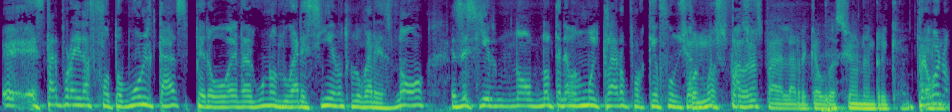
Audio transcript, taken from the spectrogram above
Eh, están por ahí las fotomultas, pero en algunos lugares sí, en otros lugares no. Es decir, no, no tenemos muy claro por qué funcionan Con los muchos pasos. para la recaudación, Enrique. Pero En- bueno,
